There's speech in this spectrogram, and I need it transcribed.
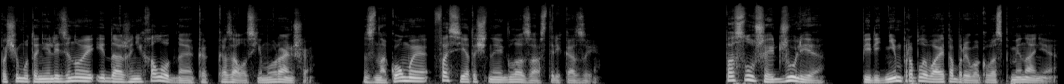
почему-то не ледяное и даже не холодное, как казалось ему раньше. Знакомые фасеточные глаза стрекозы. «Послушай, Джулия!» Перед ним проплывает обрывок воспоминания.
